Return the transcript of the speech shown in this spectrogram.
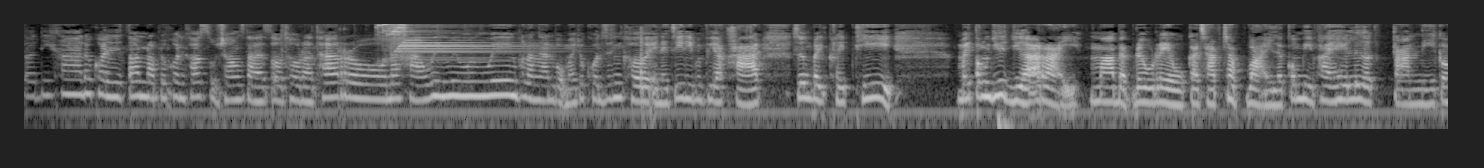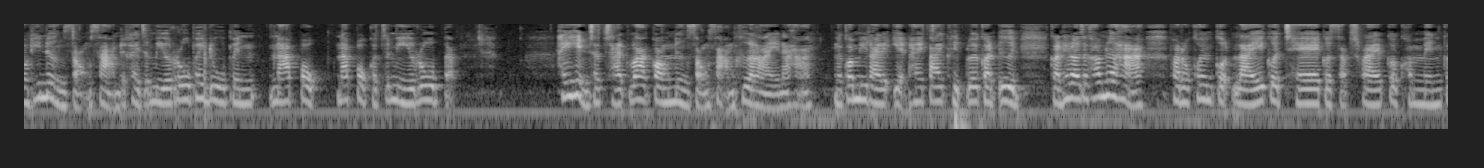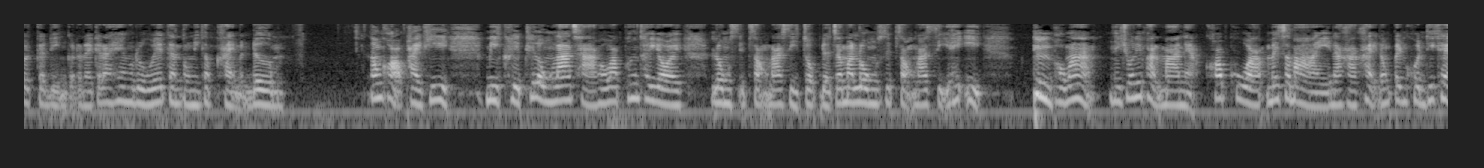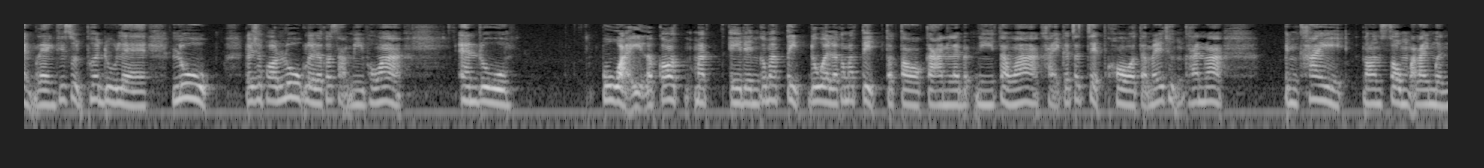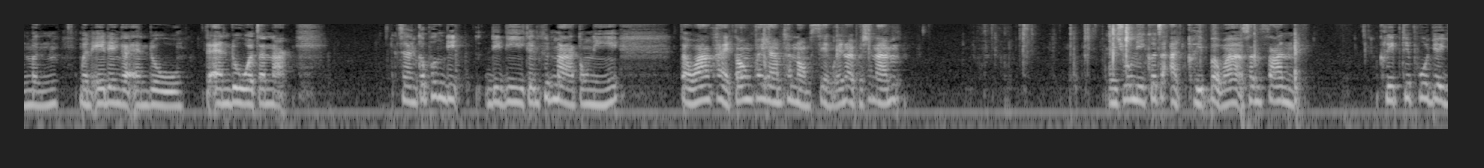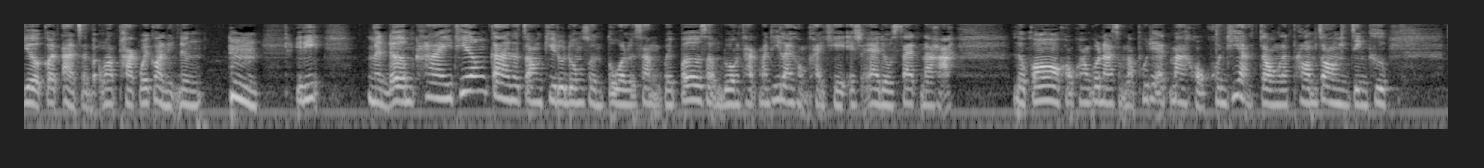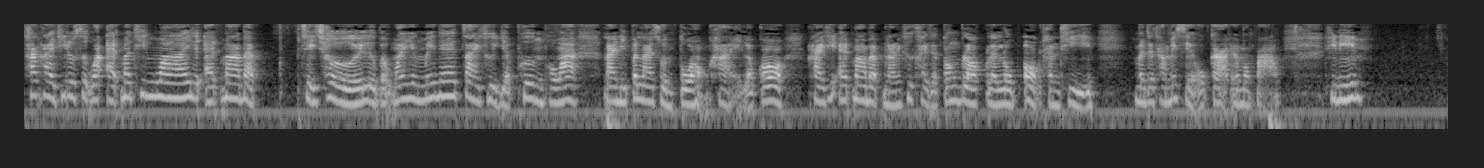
สวัสดีค่ะทุกคนยินดีต้อนรับทุกคนเข้าสู่ช่อง Star s o t o r a t a r o นะคะ วิ่งวิ่งวิ่งวิ่งพลังงานบวกให้ทุกคนเช่นเคย Energy ดีเป็นพิยาคาร์ดซึ่งเป็นคลิปที่ไม่ต้องยืดเยื้ออะไร มาแบบเร็วๆ กระชับฉับไว แล้วก็มีไพ่ให้เลือกตามนี้กองที่ 1 2 3เดี๋ยวใครจะมีรูปให้ดูเป็นหน้าปก หน้าปกก็จะมีรูปแบบ ให้เห็นชัดๆว่ากอง 1 2 3 คืออะไรนะคะ แล้วก็มีรายละเอียดให้ใต้คลิปด้วยก่อนอื่น ก่อนที่เราจะเข้าเนื้อหาฝากทุกคนกดไลค์กดแชร์กด subscribe กดคอมเมนต์กดกระดิ่งกดอะไรก็ได้ให้รู้ด้วยกันตรงนี้กับใครเหมือนเดิมต้องขออภัยที่มีคลิปที่ลงล่าช้า เพราะว่าเพิ่งทยอยลง 12 ราศีจบ เดี๋ยวจะมาลง 12 ราศีให้อีก เพราะว่าในช่วงที่ผ่านมาเนี่ย ครอบครัวไม่สบายนะคะ ไข่ต้องเป็นคนที่แข็งแรงที่สุดเพื่อดูแลลูก โดยเฉพาะลูกเลยแล้วก็สามีเพราะว่าแอนดรู ป่วยแล้วก็มาเอเดนก็มาติดด้วยแล้วก็มาติดต่อๆกันอะไรแบบนี้ แต่ว่าไข่ก็จะเจ็บคอ แต่ไม่ได้ถึงขั้นว่าเป็นไข้นอนสมอะไรเหมือนเหมือนเหมือนเอเดนกับแอนดูแต่แอนดูจะหนักฉะนั้นก็เพิ่งดีดีกันขึ้นมาตรงนี้ แต่ว่าไข่ต้องพยายามถนอมเสียงไว้หน่อยเพราะฉะนั้น ในช่วงนี้ก็จะอัดคลิปแบบว่าสั้น ๆ คลิปที่พูดเยอะๆก็อาจจะแบบว่าพักไว้ก่อนนิดนึงทีนี้ เหมือนเดิมใครที่ต้องการจะจองคิวดูดวงส่วนตัวหรือสั่งเปเปอร์เสริมดวงทักมาที่ไลน์ของไข่ K H I D Z นะคะ แล้วก็ขอความกรุณาสำหรับผู้ที่แอดมาขอคนที่อยากจองและพร้อมจองจริง ๆ คือ ถ้าใครที่รู้สึกว่าแอดมาทิ้งไว้ หรือแอดมาแบบเฉยๆ หรือแบบว่ายังไม่แน่ใจคืออย่าพึ่ง เพราะว่าไลน์นี้เป็นไลน์ส่วนตัวของใครแล้วก็ใครที่แอดมาแบบนั้นคือใครจะต้องบล็อกและลบออกทันที มันจะทำให้เสียโอกาสกันเปล่าๆทีนี้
